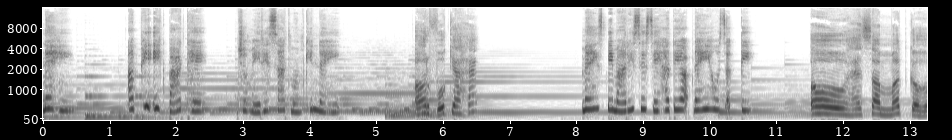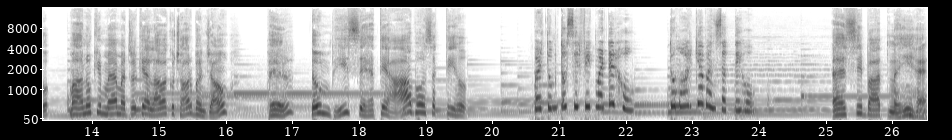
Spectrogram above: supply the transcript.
नहीं अब भी एक बात है जो मेरे साथ मुमकिन नहीं। और वो क्या है? मैं इस बीमारी से सेहतयाब नहीं हो सकती। ओह ऐसा मत कहो। मानो कि मैं मटर के अलावा कुछ और बन जाऊँ फिर तुम भी सेहतयाब हो सकती हो। पर तुम तो सिर्फ़ एक मटर हो। तुम और क्या बन सकते हो? ऐसी बात नहीं है।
